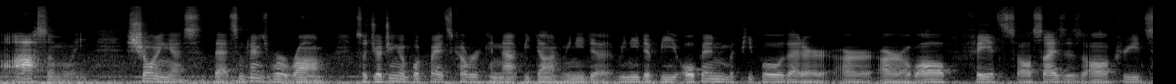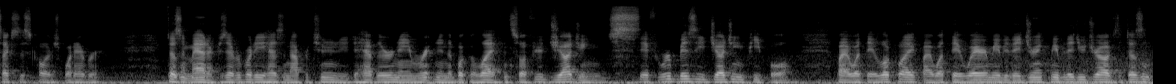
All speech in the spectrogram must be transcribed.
awesomely showing us that sometimes we're wrong. So judging a book by its cover cannot be done. We need to we need to be open with people that are are, are of all faiths, all sizes, all creeds, sexes, colors, whatever. It doesn't matter because everybody has an opportunity to have their name written in the book of life. And so if you're judging, if we're busy judging people by what they look like, by what they wear, maybe they drink, maybe they do drugs, it doesn't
